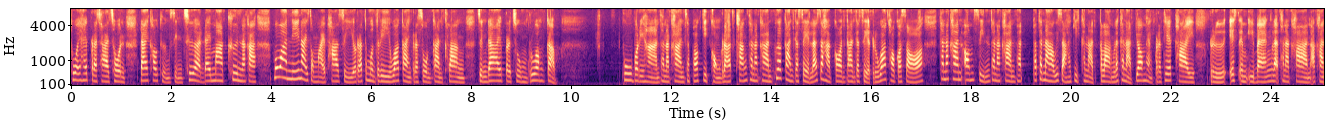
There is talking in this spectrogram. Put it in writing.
ช่วยให้ประชาชนได้เข้าถึงสินเชื่อได้มากขึ้นนะคะ เมื่อวานนี้นายสมหมายภาษีรัฐมนตรีว่าการกระทรวงการคลัง จึงได้ประชุมร่วมกับผู้บริหารธนาคารเฉพาะกิจของรัฐทั้งธนาคารเพื่อการเกษตรและสหกรณ์การเกษตร หรือว่าทกส ธนาคารออมสินธนาคาร พัฒนาวิสาหกิจขนาดกลาง และขนาดย่อมแห่งประเทศไทย หรือ SME Bank และธนาคารอาคาร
